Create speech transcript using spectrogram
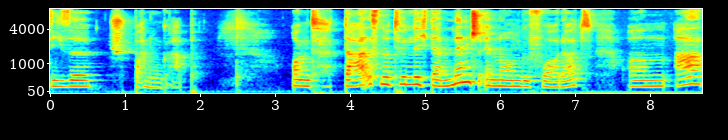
diese Spannung ab? Und da ist natürlich der Mensch enorm gefordert, ähm, A,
